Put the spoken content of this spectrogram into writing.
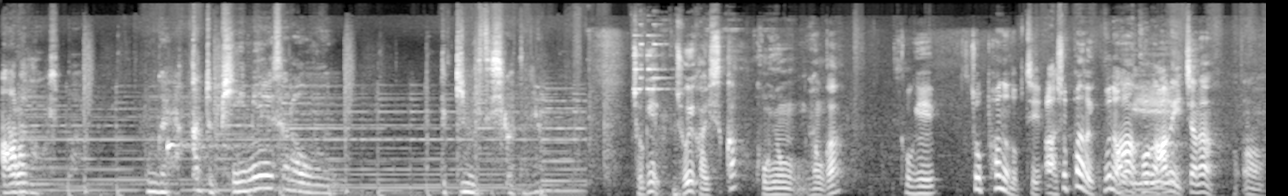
알아가고 싶어요. 뭔가 약간 좀 비밀스러운 느낌이 있으시거든요. 저기 저기 가 있을까? 공용 현가? 거기 소파는 없지. 아 소파가 있구나 아 거기. 거기 안에 있잖아. 어.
